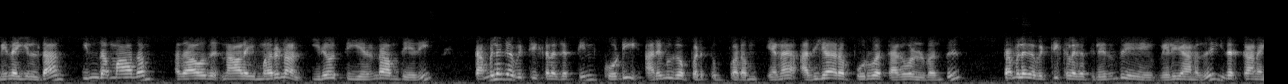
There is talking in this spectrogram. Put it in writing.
நிலையில்தான் இந்த மாதம் அதாவது நாளை மறுநாள் இருபத்தி இரண்டாம் தேதி தமிழக வெற்றி கழகத்தின் கொடி அறிமுகப்படுத்தப்படும் என அதிகாரப்பூர்வ தகவல் வந்து தமிழக வெற்றி கழகத்திலிருந்து வெளியானது. இதற்கான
